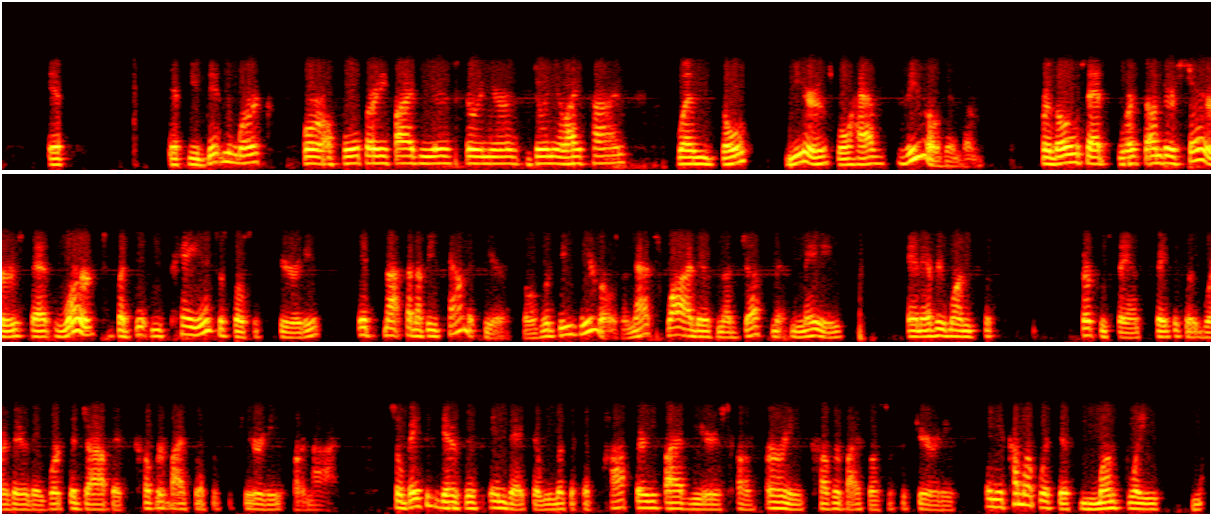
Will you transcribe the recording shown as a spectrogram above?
If if you didn't work for a full 35 years during your during your lifetime, when those years will have zeros in them. For those that worked under CSRS that worked but didn't pay into Social Security, it's not going to be counted here. Those would be zeros. And that's why there's an adjustment made in everyone's circumstance, basically whether they work the job that's covered by Social Security or not. So basically, there's this index that we look at the top 35 years of earnings covered by Social Security, and you come up with this monthly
